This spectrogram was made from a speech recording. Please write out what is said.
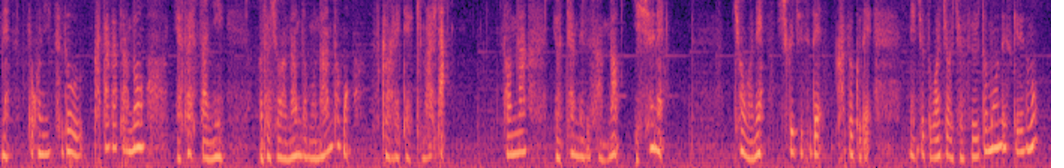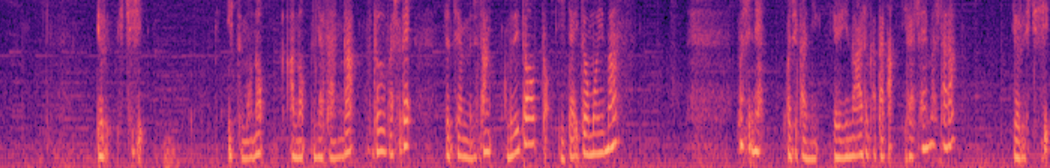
ね、そこに集う方々の優しさに私は何度も何度も救われてきました。そんなよっチャンネルさんの1周年。今日はね祝日で家族で、ね、ちょっとわちゃわちゃすると思うんですけれども夜7時いつものあの皆さんが集う場所でよっチャンネルさんおめでとうと言いたいと思います。もしねお時間に余裕のある方がいらっしゃいましたら夜7時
